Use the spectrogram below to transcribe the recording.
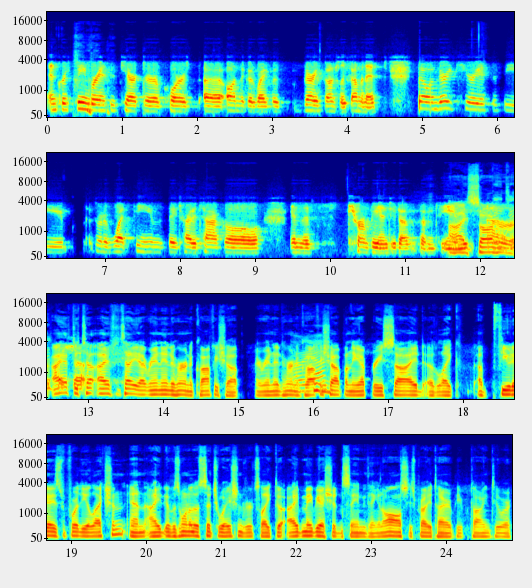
And Christine Baranski's character, of course, uh, on The Good Wife is very staunchly feminist. So I'm very curious to see sort of what themes they try to tackle in this Trumpian 2017. I saw I her. I have to tell. I have to tell you. I ran into her in a coffee shop. I ran into her in a Oh, coffee yeah? shop on the Upper East Side of like a few days before the election, and I. It was one of those situations where it's like, do I maybe I shouldn't say anything at all. She's probably tired of people talking to her.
